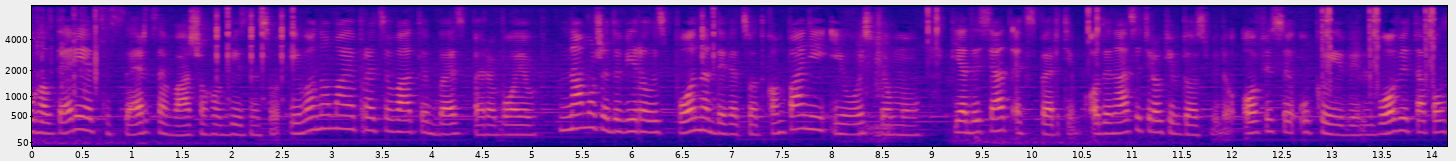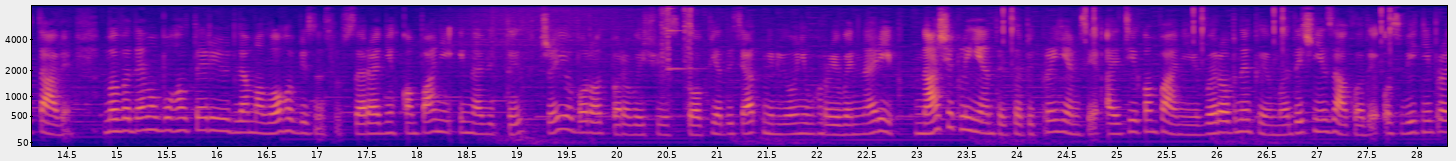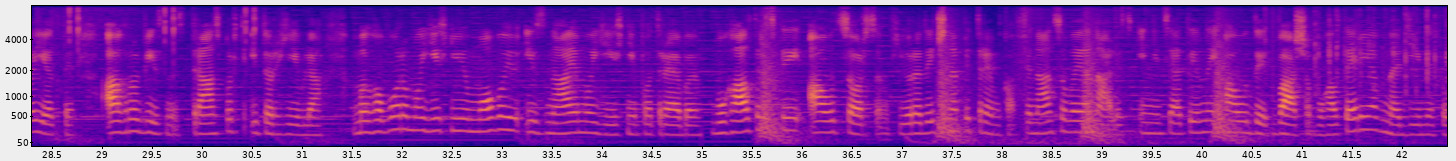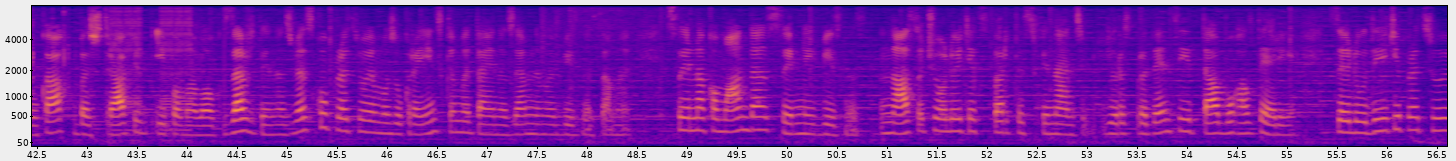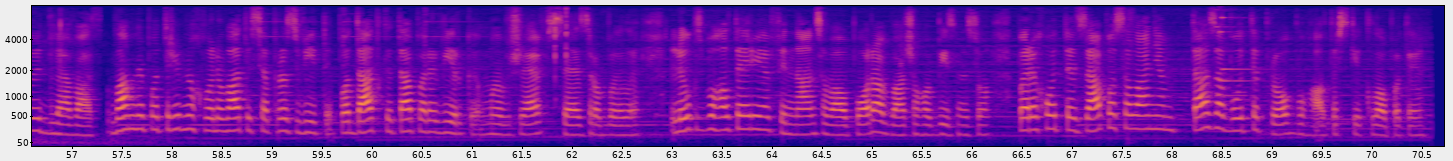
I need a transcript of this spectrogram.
Бухгалтерія це серце вашого бізнесу, і воно має працювати без перебоїв. Нам уже довірились понад 900 компаній, і ось чому: 50 експертів, 11 років досвіду, офіси у Києві, Львові та Полтаві. Ми ведемо бухгалтерію для малого бізнесу, середніх компаній і навіть тих, чий оборот перевищує 150 мільйонів гривень на рік. Наші клієнти це підприємці, it компанії, виробники, медичні заклади, освітні проєкти, агробізнес, транспорт і торгівля. Ми говоримо їхньою мовою і знаємо їхні потреби. Бухгалтерський аутсорсинг, юридична підтримка, фінансовий аналіз, ініціативний аудит. Ваша бухгалтерія в надійних руках без штрафів і помилок. Завжди на зв'язку працюємо з українськими та іноземними бізнесами. Сильна команда, сильний бізнес. Нас очолюють експерти з фінансів, юриспруденції та бухгалтерії. Це люди, які працюють для вас. Вам не потрібно хвилюватися про звіти, податки та перевірки. Ми вже все зробили. Люкс бухгалтерія фінансова опора вашого бізнесу. Переходьте за посиланням та забудьте про бухгалтерські клопоти.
